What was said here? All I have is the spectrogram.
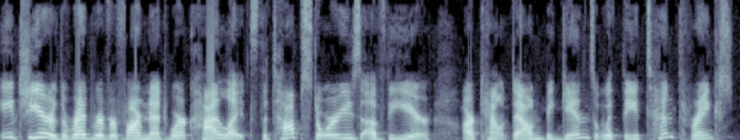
Each year, the Red River Farm Network highlights the top stories of the year. Our countdown begins with the 10th ranked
